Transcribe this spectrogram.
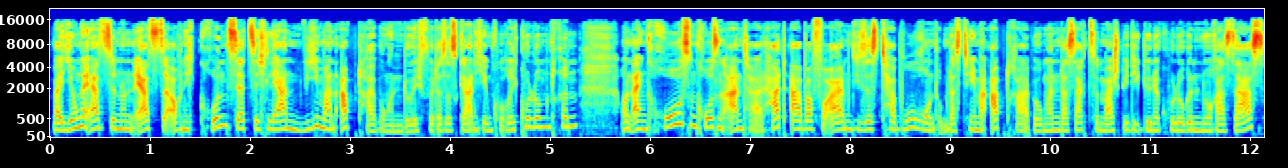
weil junge Ärztinnen und Ärzte auch nicht grundsätzlich lernen, wie man Abtreibungen durchführt. Das ist gar nicht im Curriculum drin. Und einen großen, großen Anteil hat aber vor allem dieses Tabu rund um das Thema Abtreibungen. Das sagt zum Beispiel die Gynäkologin Nora Saas.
